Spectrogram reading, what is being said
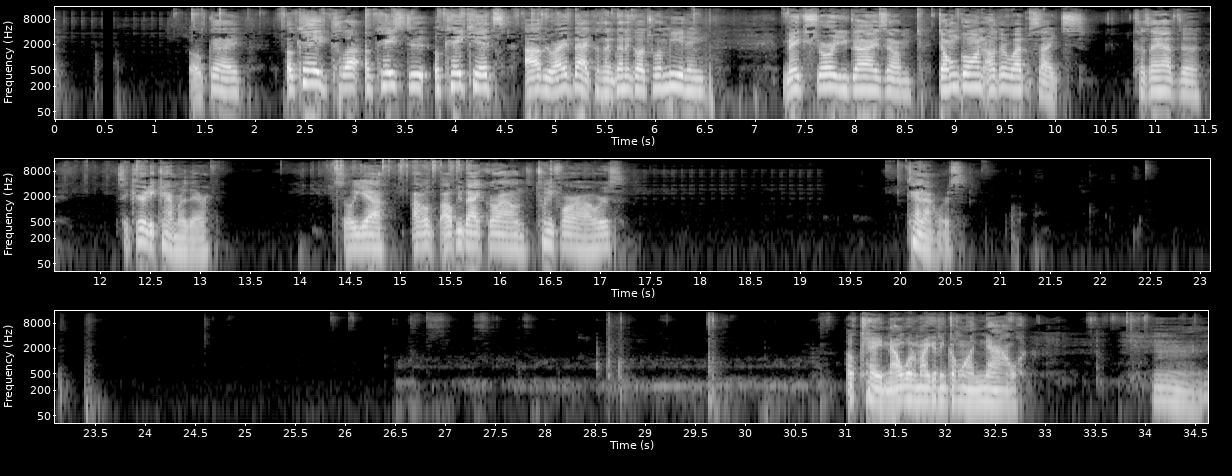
Okay. Okay, okay, stu- okay, kids, I'll be right back because I'm gonna go to a meeting. Make sure you guys, um, don't go on other websites because I have the security camera there. So yeah, I'll, I'll be back around 24 hours. 10 hours. Okay, now what am I gonna go on now? Hmm.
